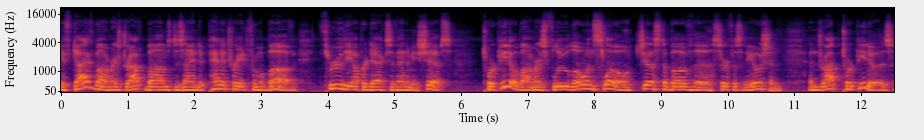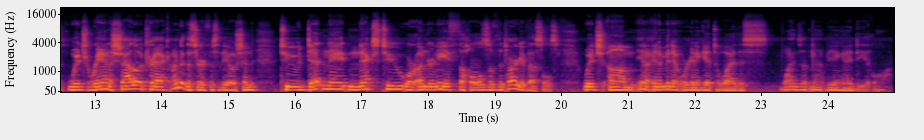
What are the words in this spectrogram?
If dive bombers dropped bombs designed to penetrate from above through the upper decks of enemy ships, torpedo bombers flew low and slow just above the surface of the ocean and dropped torpedoes, which ran a shallow track under the surface of the ocean to detonate next to or underneath the hulls of the target vessels. Which, um, you know, in a minute we're going to get to why this winds up not being ideal.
